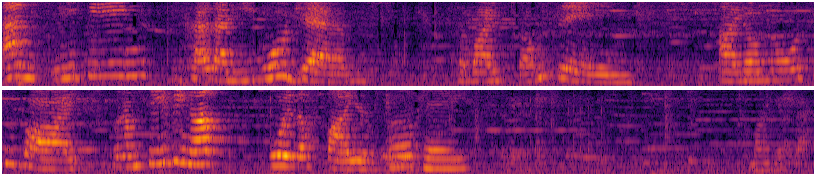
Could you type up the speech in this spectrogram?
I'm sleeping because I need more gems to buy something. I don't know what to buy, but I'm saving up for the fire. wheel. Okay. Come on, get back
